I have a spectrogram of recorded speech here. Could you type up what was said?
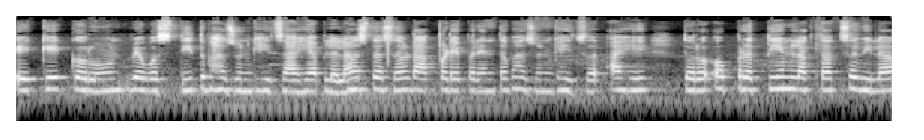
एक एक करून व्यवस्थित भाजून घ्यायचं आहे आपल्याला. मस्त असं डाग पडेपर्यंत भाजून घ्यायचं आहे. तर अप्रतिम लागतात चवीला.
